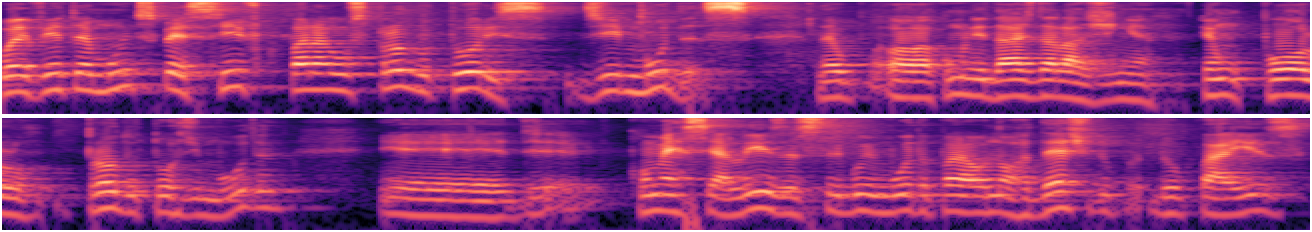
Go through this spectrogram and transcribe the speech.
O evento é muito específico para os produtores de mudas. Né? A comunidade da Lajinha é um polo produtor de muda é, de, comercializa, distribui muda para o nordeste do, do país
